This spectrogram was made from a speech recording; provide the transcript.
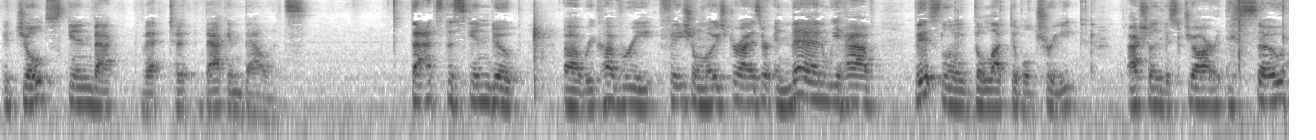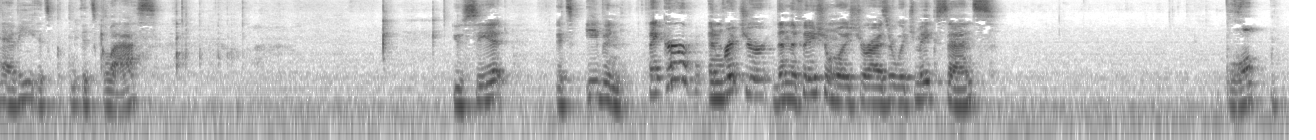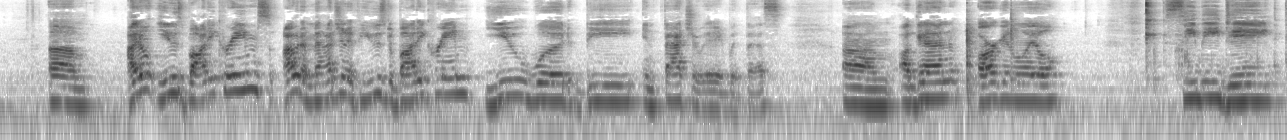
It jolts skin back to, back in balance. That's the Skin Dope uh, Recovery Facial Moisturizer. And then we have this little delectable treat. Actually, this jar is so heavy, it's, it's glass. You see it? It's even thicker and richer than the facial moisturizer, which makes sense. Um, I don't use body creams. I would imagine if you used a body cream, you would be infatuated with this. Um, again, argan oil, CBD,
